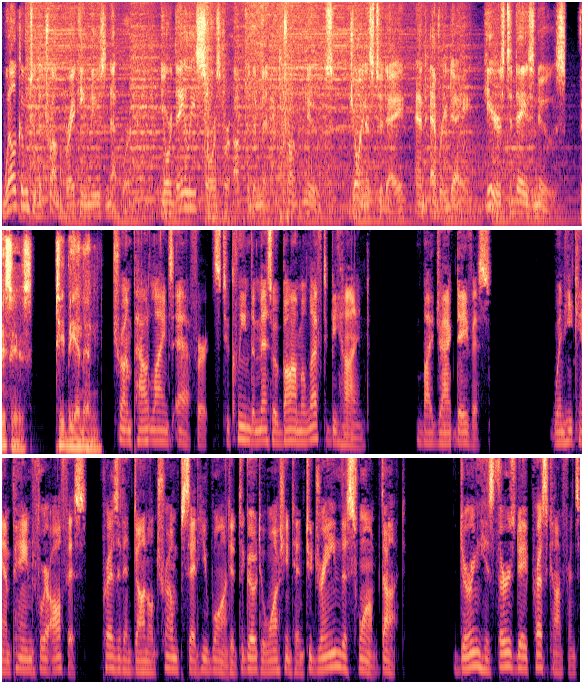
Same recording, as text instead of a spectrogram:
Welcome to the Trump Breaking News Network, your daily source for up-to-the-minute Trump news. Join us today and every day. Here's today's news. This is TBNN. Trump outlines efforts to clean the mess Obama left behind. By Jack Davis. When he campaigned for office, President Donald Trump said he wanted to go to Washington to drain the swamp. During his Thursday press conference,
